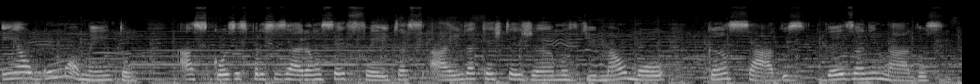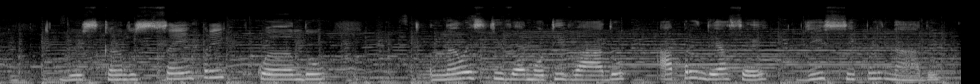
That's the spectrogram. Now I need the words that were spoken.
em algum momento, as coisas precisarão ser feitas, ainda que estejamos de mau humor, cansados, desanimados, buscando sempre quando não estiver motivado, aprender a ser disciplinado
